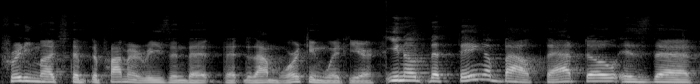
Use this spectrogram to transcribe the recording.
pretty much the, the primary reason that, that, that I'm working with here. You know, the thing about that though is that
